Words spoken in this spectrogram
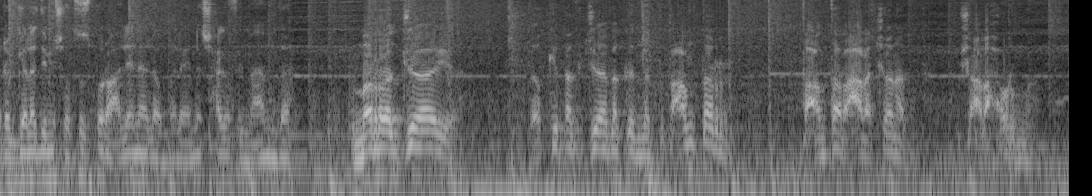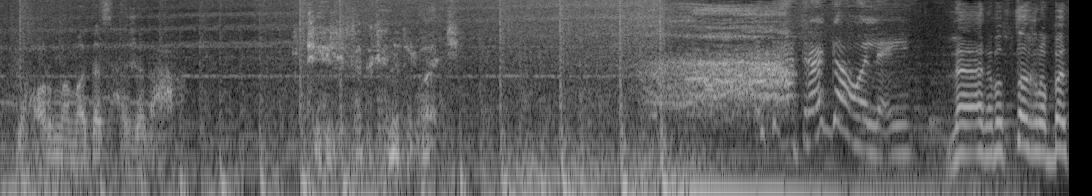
الرجاله دي مش هتصبر علينا لو ما لقيناش حاجة في المقام ده. المرة الجاية لو كيفك جابك إنك تتعنطر تعنطر على شنب مش على حرمة. دي حرمة ما داسها جدعة إيه اللي جابك هنا دلوقتي؟ انت هترجع ولا إيه؟ لا أنا بستغرب بس.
